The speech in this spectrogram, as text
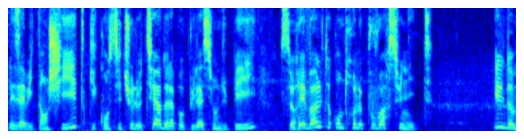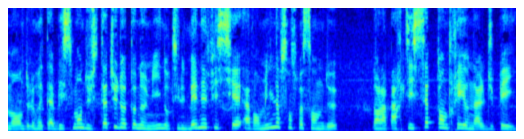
Les habitants chiites, qui constituent le tiers de la population du pays, se révoltent contre le pouvoir sunnite. Ils demandent le rétablissement du statut d'autonomie dont ils bénéficiaient avant 1962 dans la partie septentrionale du pays.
